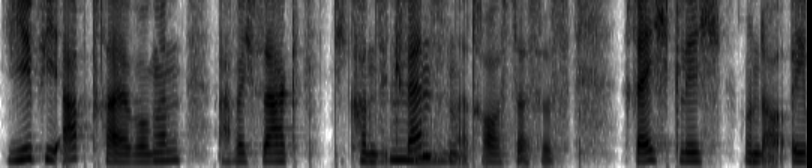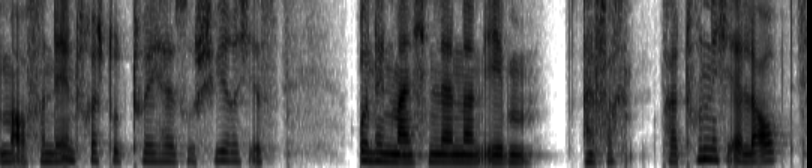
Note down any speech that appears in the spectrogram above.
Yippie Abtreibungen, aber ich sage die Konsequenzen mhm. daraus, dass es rechtlich und auch eben auch von der Infrastruktur her so schwierig ist und in manchen Ländern eben einfach partout nicht erlaubt.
